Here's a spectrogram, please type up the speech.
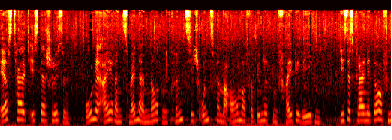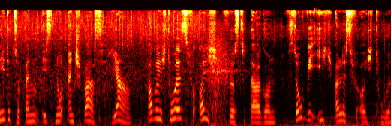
Ersthalt ist der Schlüssel. Ohne Irons Männer im Norden können sich unsere Maormer Verbündeten frei bewegen. Dieses kleine Dorf niederzubrennen ist nur ein Spaß, ja. Aber ich tue es für euch, Fürst Dagon. So wie ich alles für euch tue.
